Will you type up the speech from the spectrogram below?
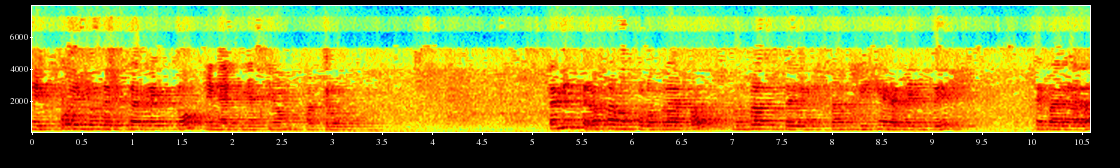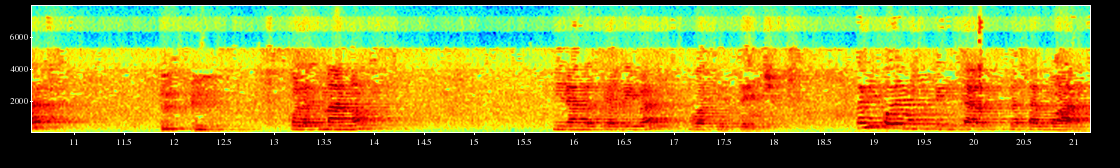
El cuello debe estar recto en alineación al tronco. También trabajamos con los brazos. Los brazos deben estar ligeramente separadas con las manos mirando hacia arriba o hacia el techo. También podemos utilizar las almohadas.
